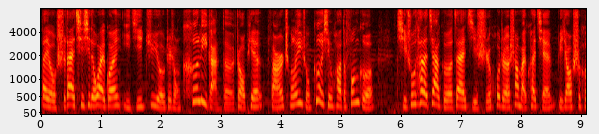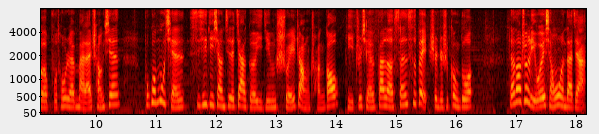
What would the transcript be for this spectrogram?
带有时代气息的外观以及具有这种颗粒感的照片，反而成了一种个性化的风格。起初它的价格在几十或者上百块钱，比较适合普通人买来尝鲜。不过目前 CCD 相机的价格已经水涨船高，比之前翻了三四倍，甚至是更多。聊到这里，我也想问问大家，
